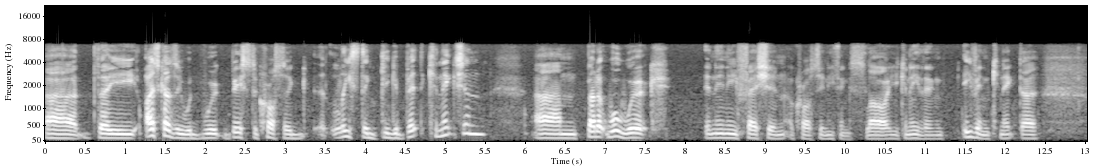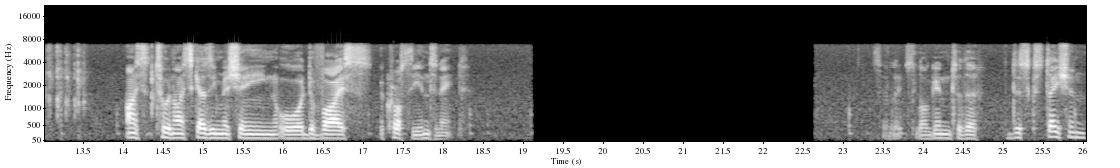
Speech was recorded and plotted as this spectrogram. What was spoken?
Uh, the iSCSI would work best across a, at least a gigabit connection, um, but it will work in any fashion across anything slower. You can even even connect a to an iSCSI machine or device across the internet. So let's log into the disk station.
